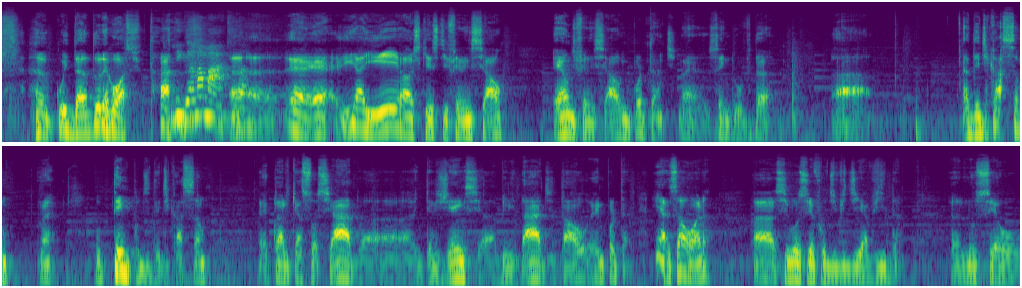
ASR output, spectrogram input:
cuidando do negócio. Tá? Ligando a máquina. Ah, é, é. E aí eu acho que esse diferencial é um diferencial importante, né? sem dúvida. A, a dedicação, né? o tempo de dedicação é claro que associado à inteligência, à habilidade e tal, é importante. E nessa hora, ah, se você for dividir a vida ah, no seu,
